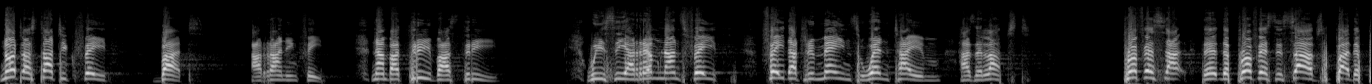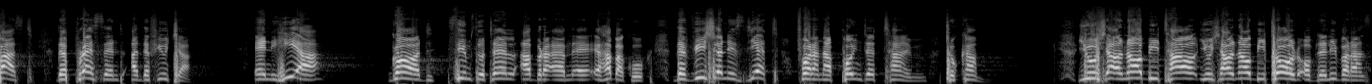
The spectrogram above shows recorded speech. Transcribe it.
Not a static faith, but a running faith. Number three, verse three. We see a remnant faith, faith that remains when time has elapsed. Professor, the, the prophecy serves the past, the present, and the future. And here, God seems to tell Abraham, uh, Habakkuk, the vision is yet for an appointed time to come. You shall now be told, you shall now be told of deliverance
